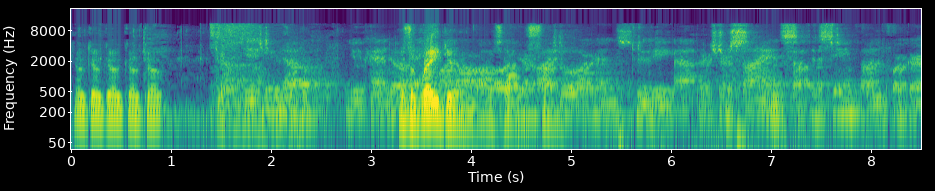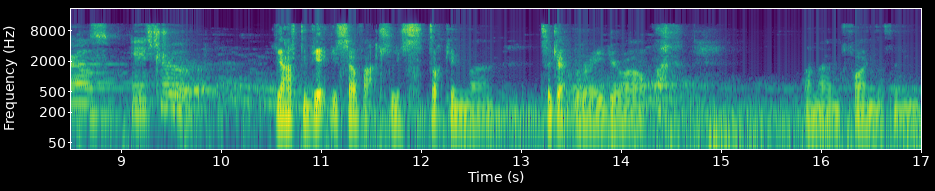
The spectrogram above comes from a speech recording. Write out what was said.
Go, go, go, go, go. Yeah. Did you can There's a radio in there as well, of your so- organs to the Aperture Science Self-Esteem Fund for Girls. It's true. You have to get yourself actually stuck in there to get the radio out and then find the thing.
